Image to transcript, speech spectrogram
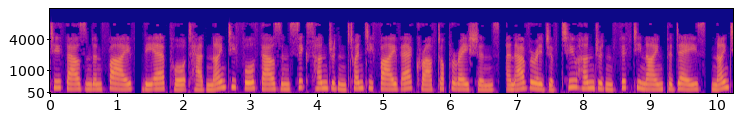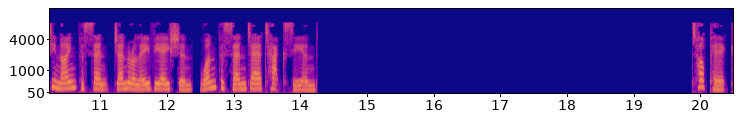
2005, the airport had 94,600 125 aircraft operations, an average of 259 per days, 99% general aviation, 1% air taxi and Topic:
